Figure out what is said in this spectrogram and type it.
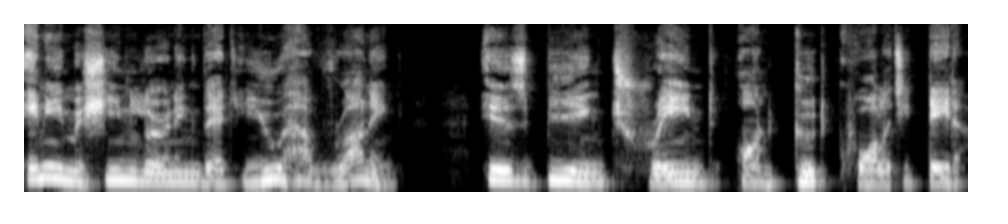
any machine learning that you have running is being trained on good quality data.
